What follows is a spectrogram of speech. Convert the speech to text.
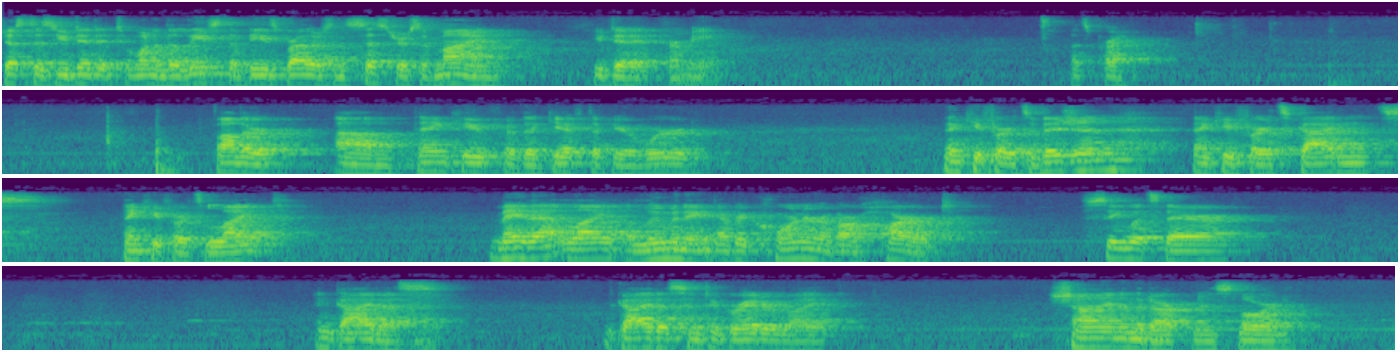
just as you did it to one of the least of these brothers and sisters of mine, you did it for me. Let's pray. Father, um, thank you for the gift of your word. Thank you for its vision. Thank you for its guidance. Thank you for its light. May that light illuminate every corner of our heart. See what's there and guide us. Guide us into greater light. Shine in the darkness, Lord.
